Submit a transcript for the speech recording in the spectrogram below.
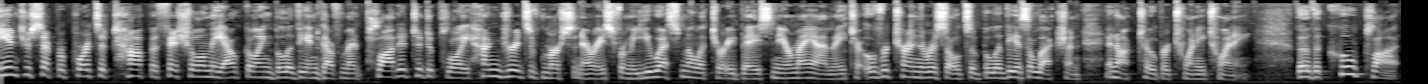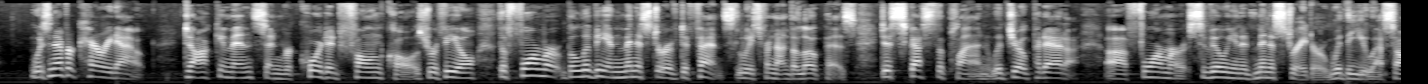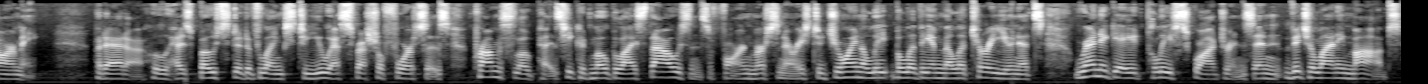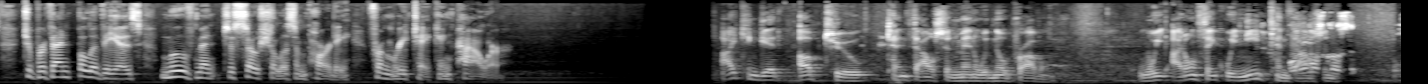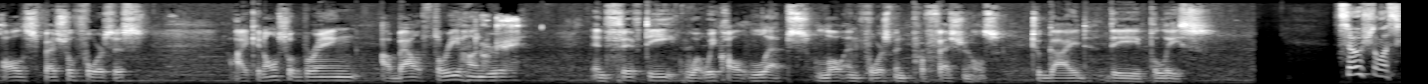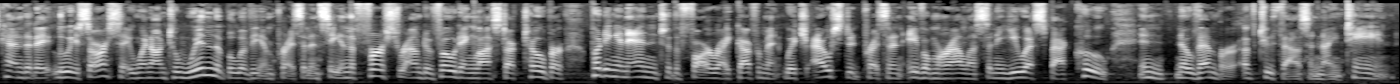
The Intercept reports a top official in the outgoing Bolivian government plotted to deploy hundreds of mercenaries from a U.S. military base near Miami to overturn the results of Bolivia's election in October 2020. Though the coup plot was never carried out, documents and recorded phone calls reveal the former Bolivian Minister of Defense, Luis Fernando Lopez, discussed the plan with Joe Pereira, a former civilian administrator with the U.S. Army. Pereira, who has boasted of links to U.S. Special Forces, promised Lopez he could mobilize thousands of foreign mercenaries to join elite Bolivian military units, renegade police squadrons and vigilante mobs to prevent Bolivia's movement to socialism party from retaking power. I can get up to 10,000 men with no problem. We, I don't think we need 10,000. All special forces I can also bring about 350 okay. what we call LEPs, law enforcement professionals, to guide the police. Socialist candidate Luis Arce went on to win the Bolivian presidency in the first round of voting last October, putting an end to the far-right government, which ousted President Evo Morales in a U.S.-backed coup in November of 2019.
